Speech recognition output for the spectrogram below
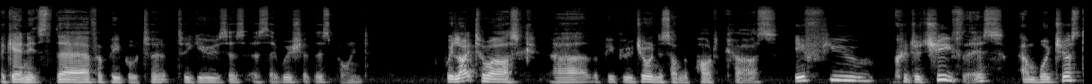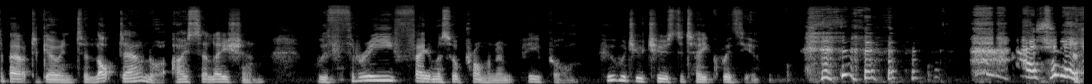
again, it's there for people to, to use as, as they wish at this point. We like to ask uh, the people who join us on the podcast if you could achieve this and were just about to go into lockdown or isolation with three famous or prominent people, who would you choose to take with you? actually,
